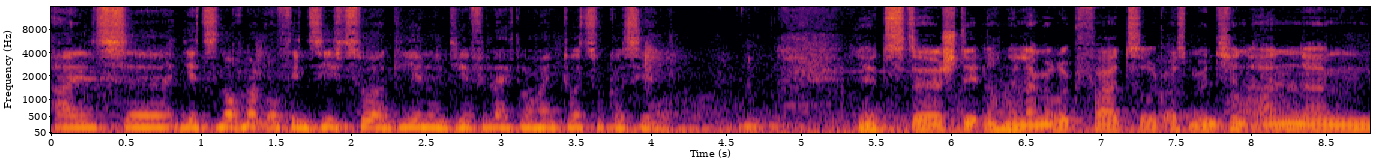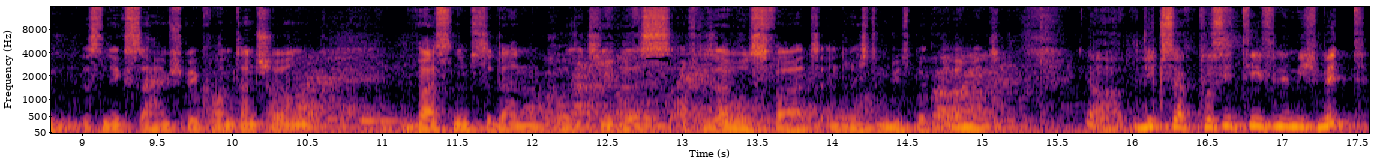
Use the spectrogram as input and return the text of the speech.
als äh, jetzt nochmal offensiv zu agieren und hier vielleicht noch ein Tor zu kassieren. Jetzt äh, steht noch eine lange Rückfahrt zurück aus München an. Ähm, das nächste Heimspiel kommt dann schon. Was nimmst du dann Positives auf dieser Busfahrt in Richtung Duisburg wieder mit? Ja, wie gesagt, positiv nehme ich mit,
